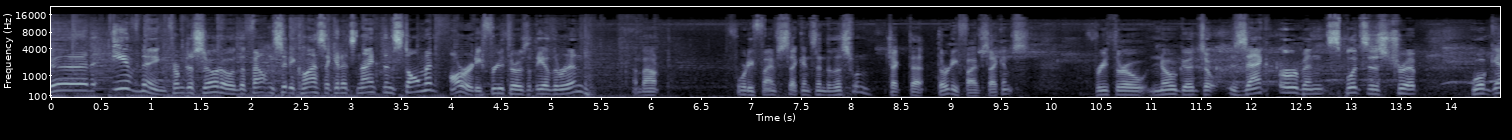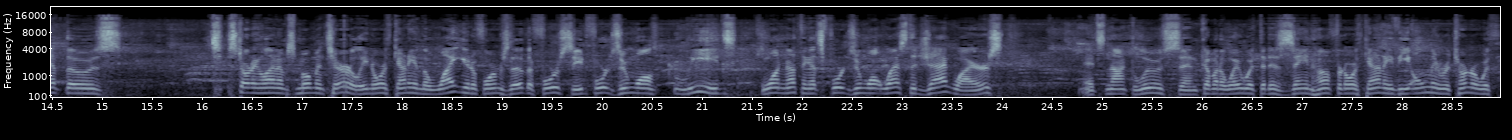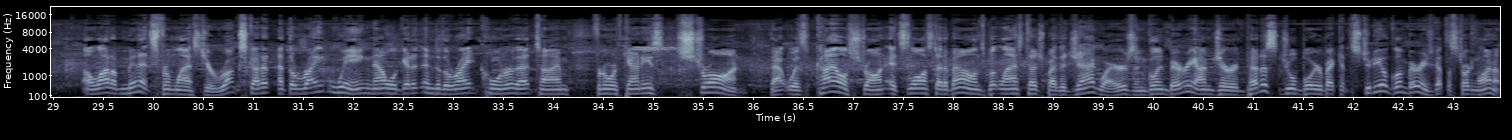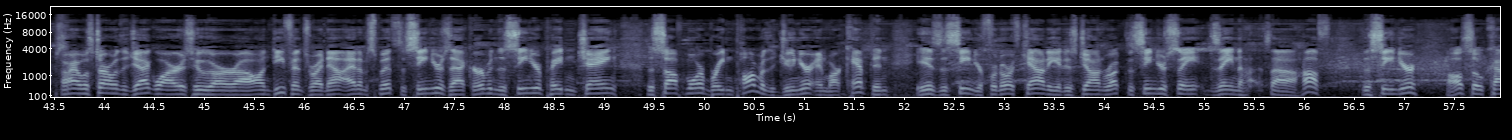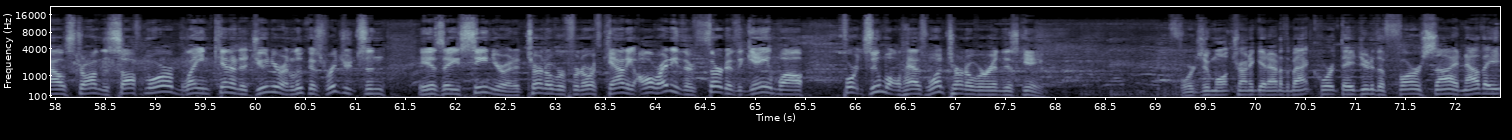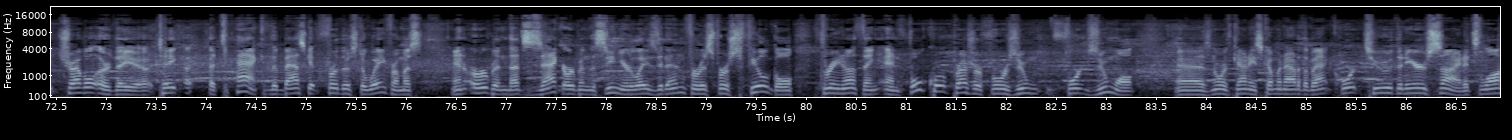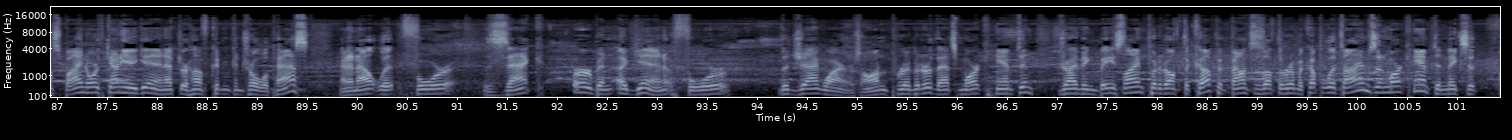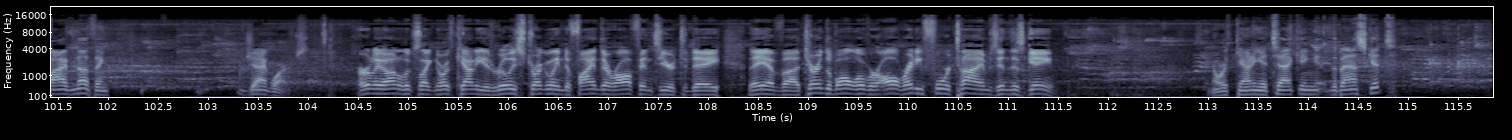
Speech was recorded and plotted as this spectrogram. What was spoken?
Good evening from DeSoto, the Fountain City Classic in its ninth installment. Already free throws at the other end. About 45 seconds into this one. Check that 35 seconds. Free throw no good. So Zach Urban splits his trip. We'll get those t- starting lineups momentarily. North County in the white uniforms, they're the four seed. Fort Zumwalt leads 1 0. That's Fort Zumwalt West, the Jaguars. It's knocked loose, and coming away with it is Zane Huff for North County, the only returner with a lot of minutes from last year. Ruck's got it at the right wing. Now we'll get it into the right corner. That time for North County's Strawn. That was Kyle Strawn. It's lost out of bounds, but last touch by the Jaguars. And Glenn Berry, I'm Jared Pettis. Jewel Boyer back at the studio. Glenn Berry's got the starting lineups. All right, we'll start with the Jaguars, who are uh, on defense right now. Adam Smith, the senior, Zach Urban, the senior, Peyton Chang, the sophomore, Braden Palmer, the junior, and Mark Hampton is the senior. For North County, it is John Ruck, the senior, Zane uh, Huff, the senior, also Kyle Strawn, the sophomore, Blaine Kennan, a junior, and Lucas Richardson is a senior. And a turnover for North County, already their third of the game, while Fort Zumwalt has one turnover in this game. Fort Zumwalt trying to get out of the backcourt. They do to the far side. Now they travel or they uh, take uh, attack the basket furthest away from us. And Urban, that's Zach Urban, the senior, lays it in for his first field goal, three 0 and full court pressure for Zoom, Fort Zumwalt as North County is coming out of the backcourt to the near side. It's lost by North County again after Huff couldn't control a pass and an outlet for Zach Urban again for the Jaguars. On perimeter, that's Mark Hampton driving baseline, put it off the cup. It bounces off the rim a couple of times, and Mark Hampton makes it 5 0. Jaguars. Early on, it looks like North County is really struggling to find their offense here today. They have uh, turned the ball over already four times in this game. North County attacking the basket.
